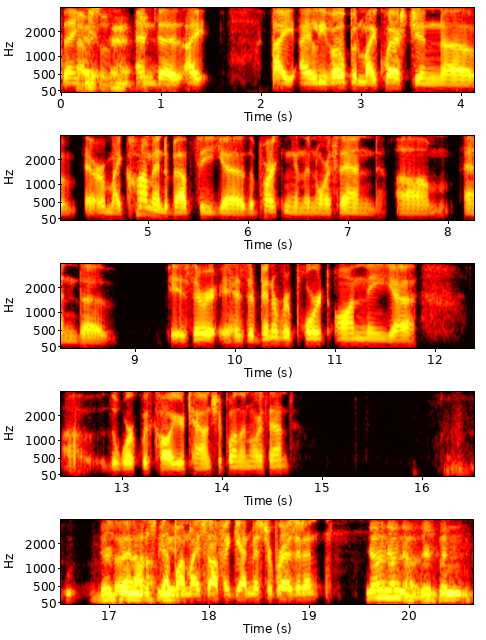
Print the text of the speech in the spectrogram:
Thank you. Absolutely. Thank And uh, I, I, I leave open my question uh, or my comment about the uh, the parking in the north end. Um, and uh, is there has there been a report on the uh, uh, the work with Collier Township on the north end? There's So been I'll step on myself again, Mr. President. No, no, no. There's been,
